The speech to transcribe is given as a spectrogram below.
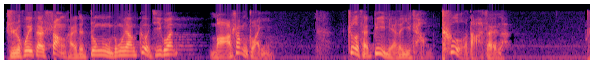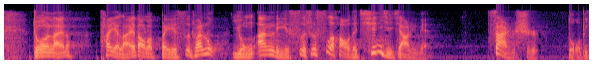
指挥在上海的中共中央各机关马上转移，这才避免了一场特大灾难。周恩来呢，他也来到了北四川路永安里四十四号的亲戚家里面，暂时躲避。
